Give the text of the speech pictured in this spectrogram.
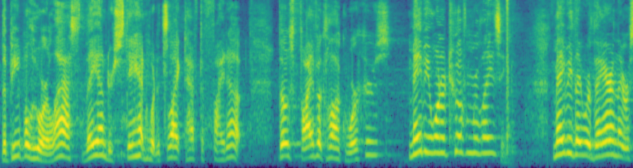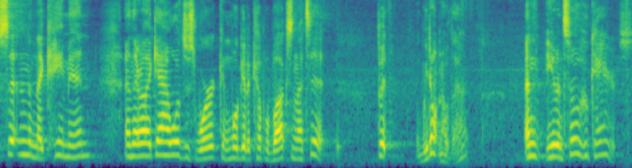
the people who are last, they understand what it's like to have to fight up. Those five o'clock workers, maybe one or two of them were lazy. Maybe they were there and they were sitting and they came in and they were like, yeah, we'll just work and we'll get a couple bucks and that's it. But we don't know that. And even so, who cares?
